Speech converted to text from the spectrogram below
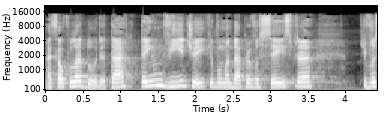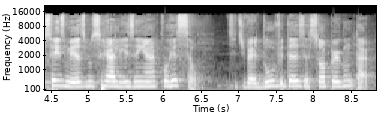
a calculadora, tá? Tem um vídeo aí que eu vou mandar para vocês para que vocês mesmos realizem a correção. Se tiver dúvidas, é só perguntar.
